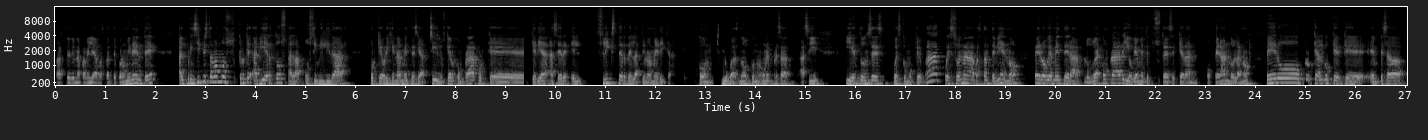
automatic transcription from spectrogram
parte de una familia bastante prominente. Al principio estábamos, creo que, abiertos a la posibilidad, porque originalmente decía, sí, los quiero comprar porque quería hacer el Flixter de Latinoamérica con Cubas, ¿no? Con una empresa así. Y entonces, pues como que, ah, pues suena bastante bien, ¿no? Pero obviamente era, los voy a comprar y obviamente pues ustedes se quedan operándola, ¿no? Pero creo que algo que, que empezaba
